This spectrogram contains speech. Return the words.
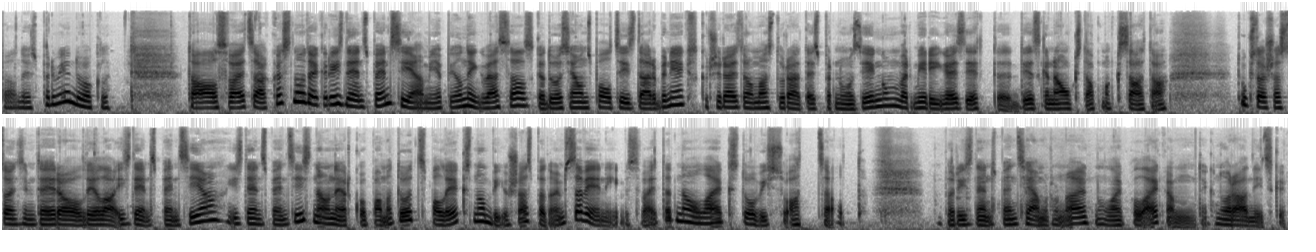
Paldies par viedokli. Tāls vaicā, kas notiek ar izdienas pensijām, ja pilnīgi vesels gados jauns policijas darbinieks, kurš ir aizdomās turētais par noziegumu, var mierīgi aiziet eh, diezgan augstu apmaksātā 1800 eiro lielā izdienas pensijā. Izdienas pensijas nav ne ar ko pamatotas, paliekas no bijušās padomjas savienības, vai tad nav laiks to visu atcelt? Nu, par izdienas pensijām runājot, nu, laika pa laikam tiek norādīts, ka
